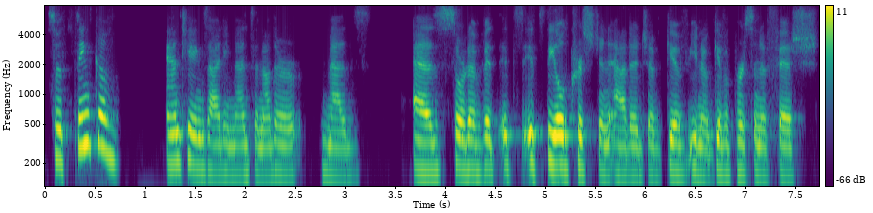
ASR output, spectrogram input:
So think of anti-anxiety meds and other meds as sort of, it, it's, it's the old Christian adage of give, you know, give a person a fish,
